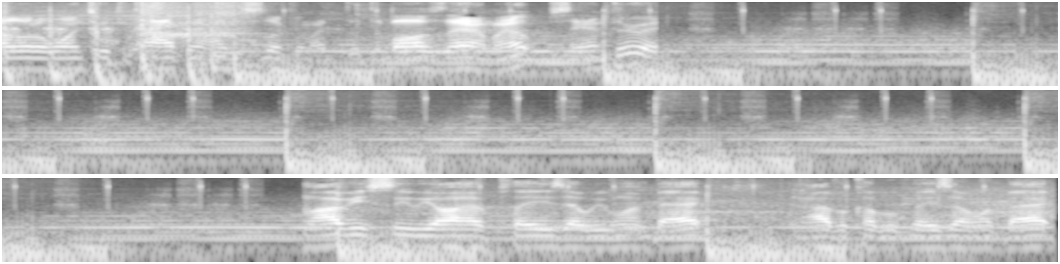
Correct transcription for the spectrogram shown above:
my little one-two at the top, and I just look at my, the, the ball's there. I'm like, oh, Sam threw it. Obviously, we all have plays that we went back, and I have a couple plays I went back.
